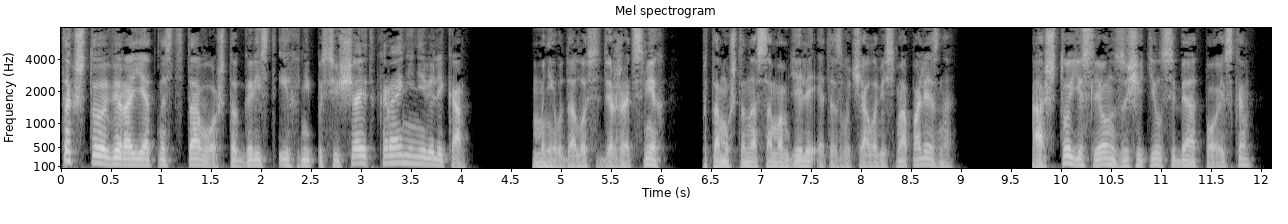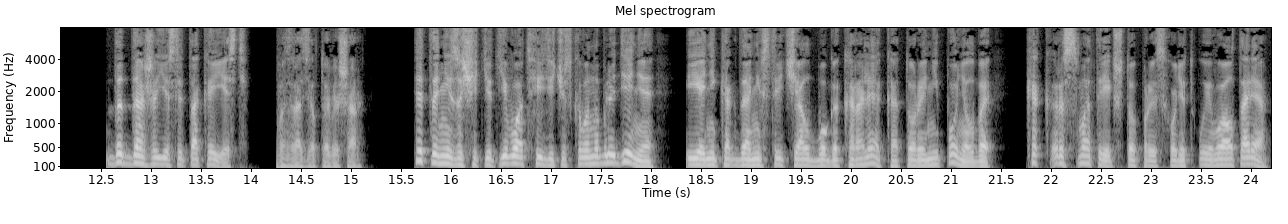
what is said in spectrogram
так что вероятность того, что Грист их не посещает, крайне невелика. Мне удалось сдержать смех, потому что на самом деле это звучало весьма полезно. А что, если он защитил себя от поиска? Да даже если так и есть, возразил Товишар. Это не защитит его от физического наблюдения, и я никогда не встречал бога короля, который не понял бы, как рассмотреть, что происходит у его алтаря.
